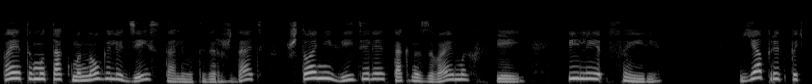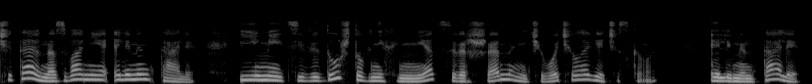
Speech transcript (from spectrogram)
поэтому так много людей стали утверждать, что они видели так называемых фей или фейри. Я предпочитаю название элементали, и имейте в виду, что в них нет совершенно ничего человеческого. Элементали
